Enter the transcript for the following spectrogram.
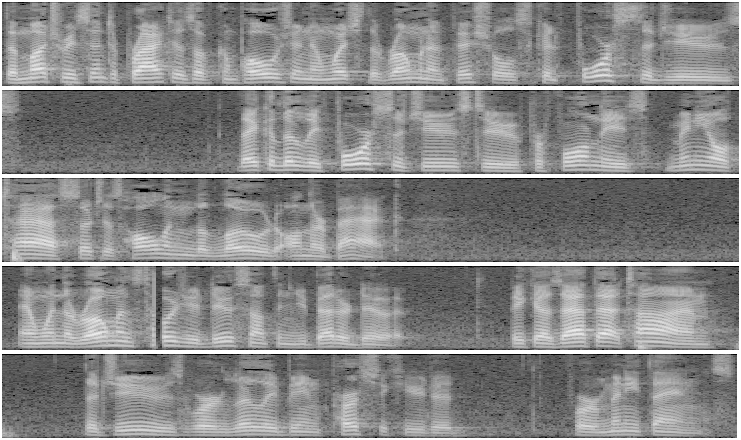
the much resented practice of compulsion in which the Roman officials could force the Jews, they could literally force the Jews to perform these menial tasks, such as hauling the load on their back. And when the Romans told you to do something, you better do it. Because at that time, the Jews were literally being persecuted for many things.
